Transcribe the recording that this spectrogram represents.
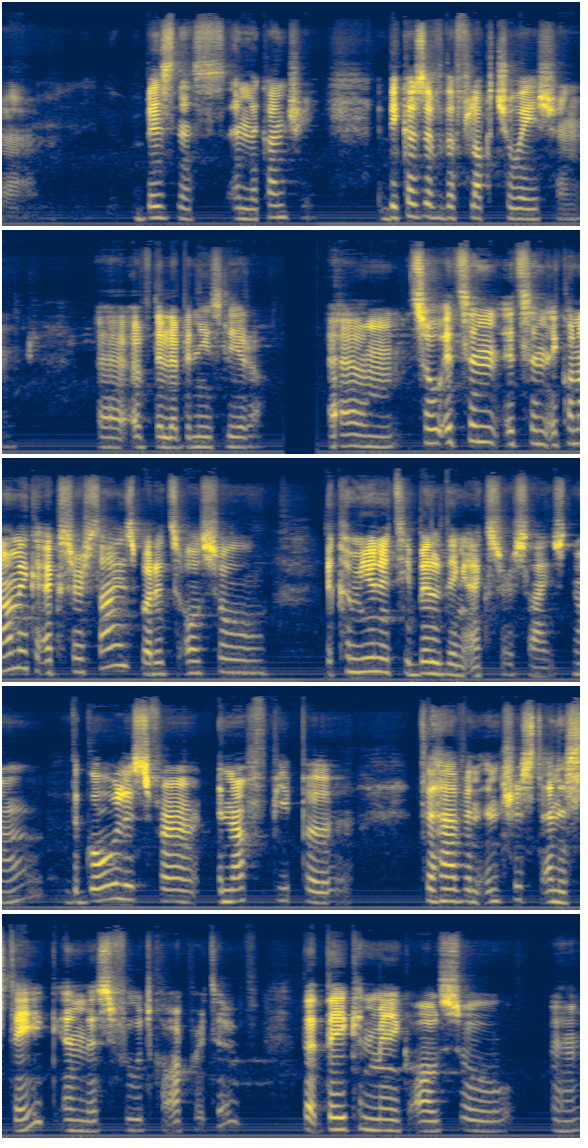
um, business in the country because of the fluctuation uh, of the Lebanese lira. Um, so it's an it's an economic exercise, but it's also a community building exercise. No, the goal is for enough people to have an interest and a stake in this food cooperative that they can make also um,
